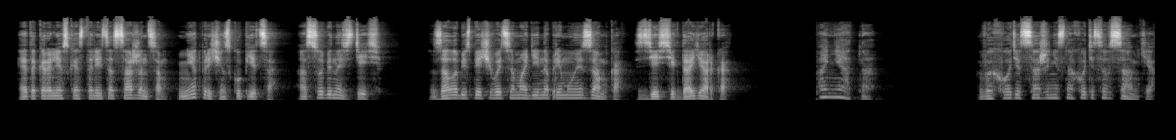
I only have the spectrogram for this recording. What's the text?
Это королевская столица с саженцем, нет причин скупиться. Особенно здесь. Зал обеспечивается магией напрямую из замка. Здесь всегда ярко. Понятно. Выходит, саженец находится в замке.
